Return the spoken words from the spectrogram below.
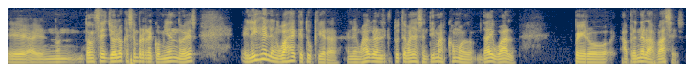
Eh, entonces yo lo que siempre recomiendo es elige el lenguaje que tú quieras, el lenguaje con el que tú te vayas a sentir más cómodo, da igual, pero aprende las bases.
